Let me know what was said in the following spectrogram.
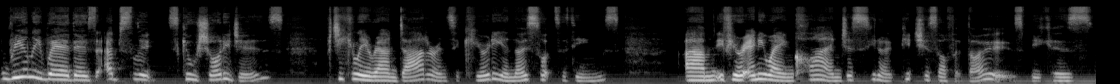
really, where there's absolute skill shortages, particularly around data and security and those sorts of things, um, if you're anyway inclined, just you know, pitch yourself at those because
